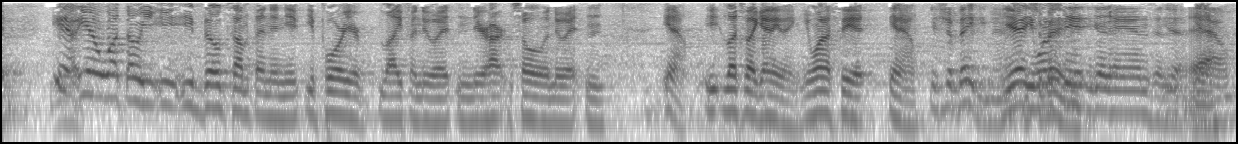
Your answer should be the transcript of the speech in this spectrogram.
But you know, you know what though, you, you you build something and you, you pour your life into it and your heart and soul into it, and you know, you, let's like anything, you want to see it, you know, it's your baby, man. yeah, you want to see it in good hands, and Yeah. you know,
